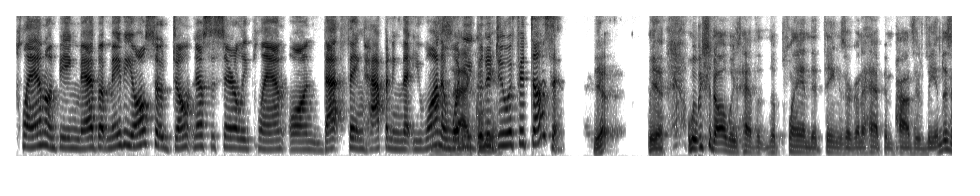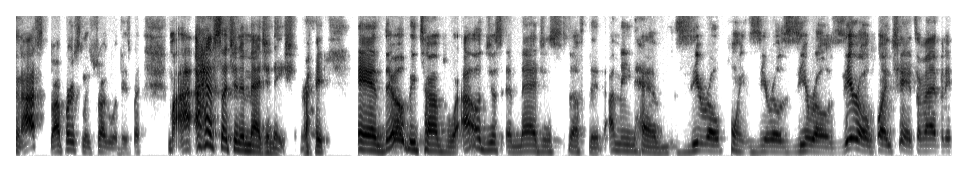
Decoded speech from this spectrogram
plan on being mad, but maybe also don't necessarily plan on that thing happening that you want. Exactly. And what are you going to do if it doesn't? Yep. Yeah, well, we should always have the plan that things are going to happen positively. And listen, I, I personally struggle with this, but my, I have such an imagination, right? And there will be times where I'll just imagine stuff that I mean have zero point zero zero zero one chance of happening,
